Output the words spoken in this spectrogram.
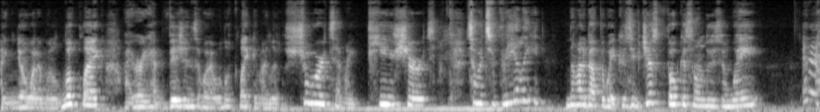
I know what I'm going to look like. I already have visions of what I will look like in my little shorts and my t shirts. So it's really not about the weight because if you just focus on losing weight, eh,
